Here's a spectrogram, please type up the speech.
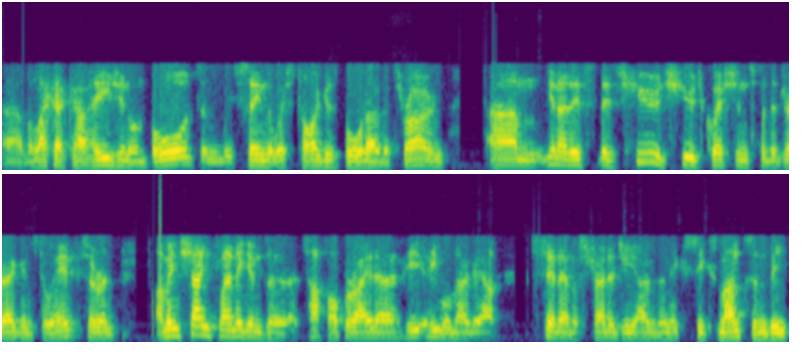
uh, the lack of cohesion on boards, and we've seen the West Tigers board overthrown, um, you know, there's there's huge, huge questions for the Dragons to answer. And I mean, Shane Flanagan's a, a tough operator. He he will no doubt set out a strategy over the next six months and be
